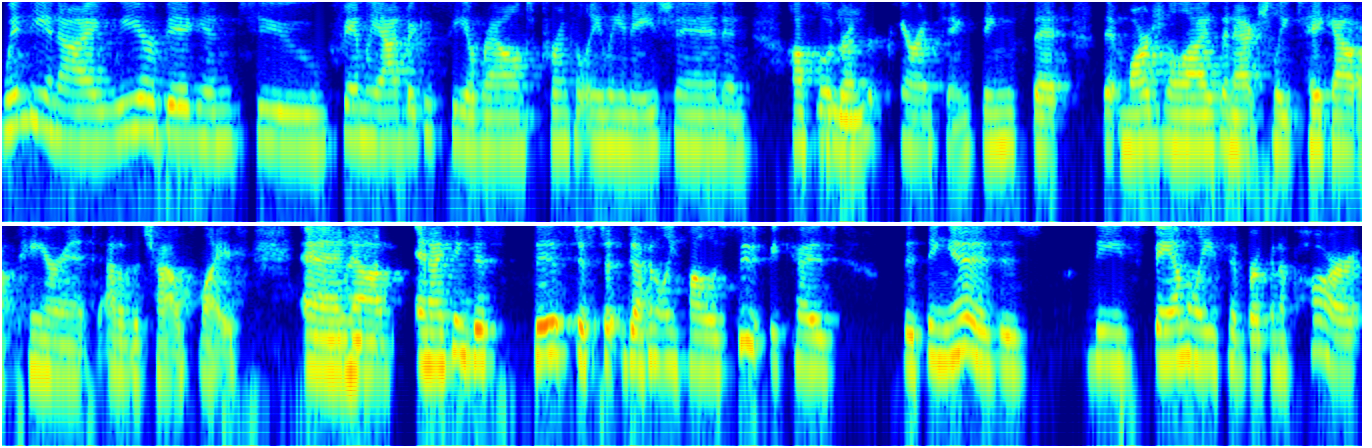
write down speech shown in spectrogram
Wendy and I, we are big into family advocacy around parental alienation and hostile Mhm. aggressive parenting, things that that marginalize and actually take out a parent out of the child's life. And um, and I think this this just definitely follows suit because the thing is is these families have broken apart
